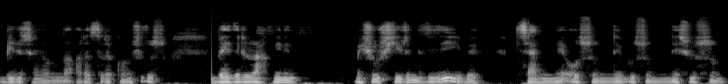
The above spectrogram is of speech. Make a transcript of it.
bilir sen onunla. Ara sıra konuşuruz. Bedri Rahmi'nin meşhur şiirinde dediği gibi sen ne osun ne busun ne şusun.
